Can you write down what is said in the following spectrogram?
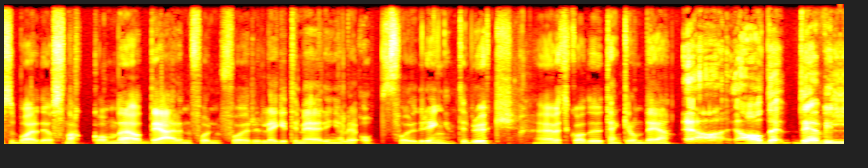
Altså bare det å snakke om det, at det er en form for legitimering eller oppfordring til bruk. Jeg vet ikke hva du tenker om det? Ja, ja det, det vil,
